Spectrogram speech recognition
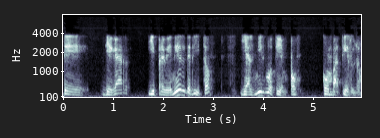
de llegar y prevenir el delito y al mismo tiempo combatirlo.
